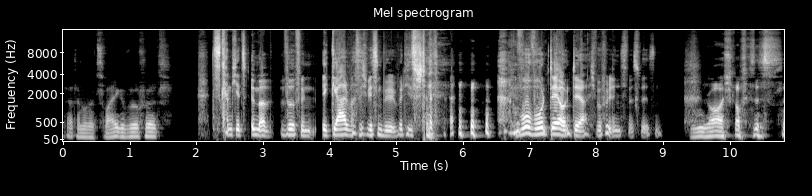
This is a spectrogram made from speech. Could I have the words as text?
der hat ja nur eine 2 gewürfelt. Das kann ich jetzt immer würfeln, egal was ich wissen will über diese Stadt. Wo wohnt der und der? Ich würfel nicht das Wissen. ja, ich glaube, es ist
